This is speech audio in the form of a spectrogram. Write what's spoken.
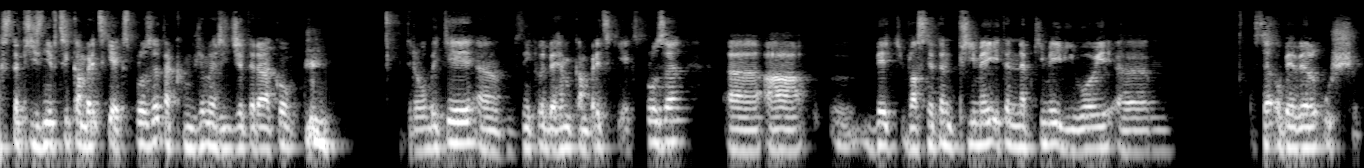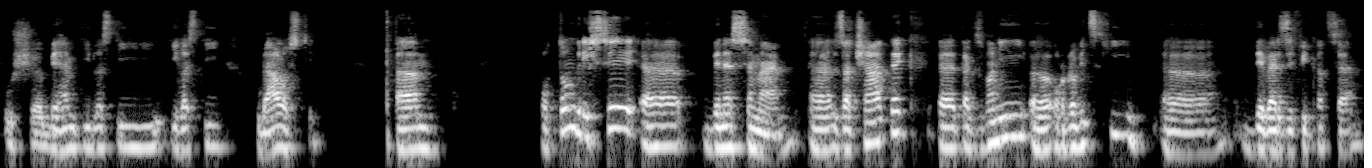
jste příznivci kambrické exploze, tak můžeme říct, že teda jako ty oběti vznikly během kambrické exploze a vlastně ten přímý i ten nepřímý vývoj se objevil už, už během téhle události. Um, potom, když si uh, vyneseme uh, začátek uh, takzvaný uh, ordovický uh, diverzifikace,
